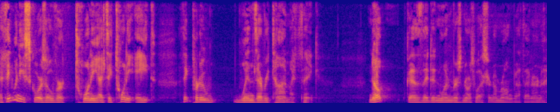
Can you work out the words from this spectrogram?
I think when he scores over twenty, I'd say twenty eight. I think Purdue wins every time. I think. Nope, because they didn't win versus Northwestern. I'm wrong about that, aren't I?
